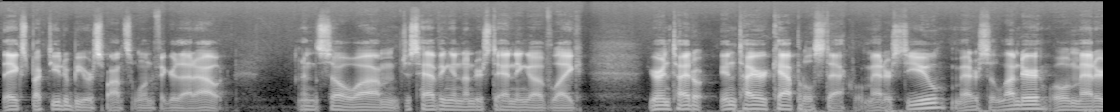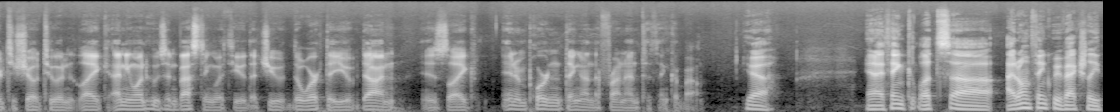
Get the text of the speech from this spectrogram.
they expect you to be responsible and figure that out. And so, um, just having an understanding of like your entire entire capital stack, what matters to you, matters to the lender, what will matter to show to like anyone who's investing with you that you the work that you've done is like an important thing on the front end to think about. Yeah. And I think let's uh I don't think we've actually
